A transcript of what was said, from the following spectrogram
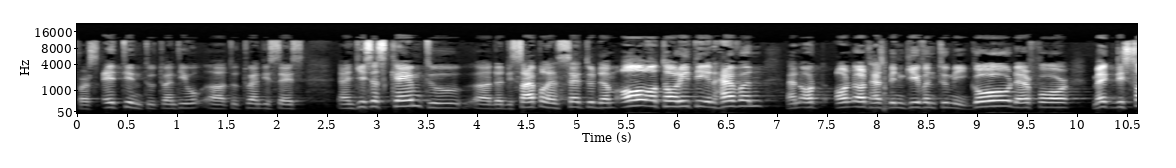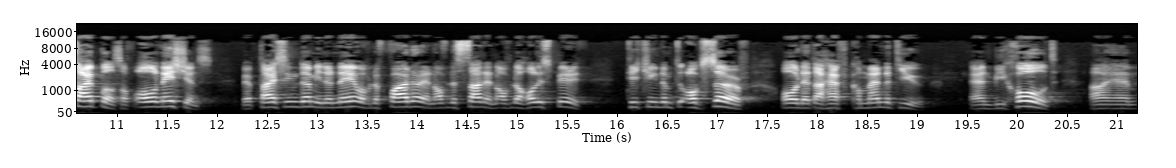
Verse 18 to 20, uh, to 20 says, And Jesus came to uh, the disciple and said to them, All authority in heaven and on earth has been given to me. Go, therefore, make disciples of all nations, baptizing them in the name of the Father and of the Son and of the Holy Spirit, teaching them to observe all that I have commanded you. And behold, I am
